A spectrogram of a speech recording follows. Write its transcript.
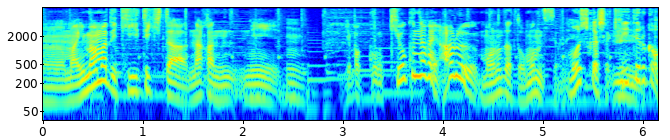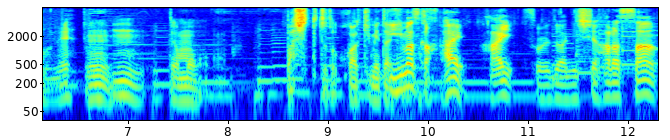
うんまあ、今まで聞いてきた中にうん。うん。やっぱこの記憶の中にあるものだと思うんですよね。もしかしたら聞いてるかもね。うん、うん。だからもうバシッとちょっとここは決めたいと言いますかはいはい。それでは西原さん、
